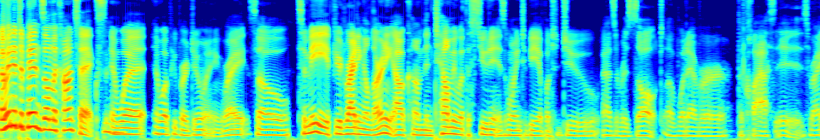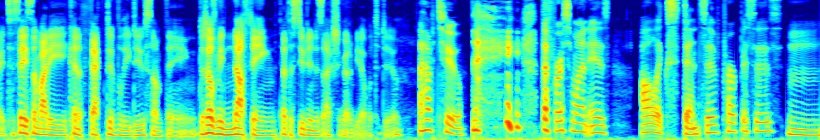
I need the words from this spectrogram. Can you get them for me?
I mean, it depends on the context and what and what people are doing, right? So, to me, if you're writing a learning outcome, then tell me what the student is going to be able to do as a result of whatever the class is, right? To say somebody can effectively do something, that tells me nothing that the student is actually going to be able to do. I have two. the first one is all extensive purposes Hmm.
